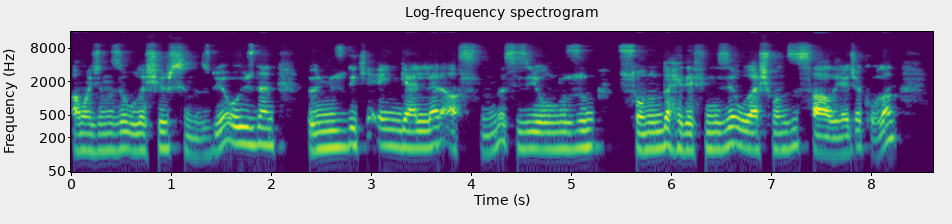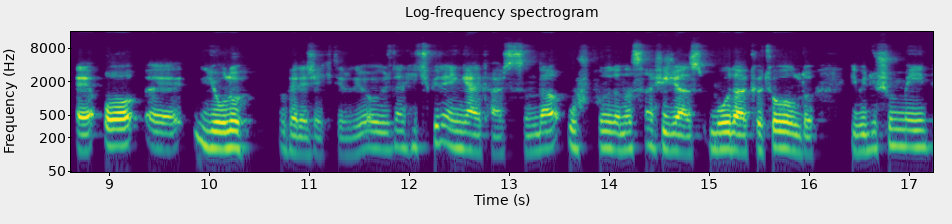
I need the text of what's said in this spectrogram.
amacınıza ulaşırsınız diyor. O yüzden önünüzdeki engeller aslında sizi yolunuzun sonunda hedefinize ulaşmanızı sağlayacak olan e, o e, yolu verecektir diyor. O yüzden hiçbir engel karşısında uf bunu da nasıl aşacağız, bu da kötü oldu gibi düşünmeyin.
